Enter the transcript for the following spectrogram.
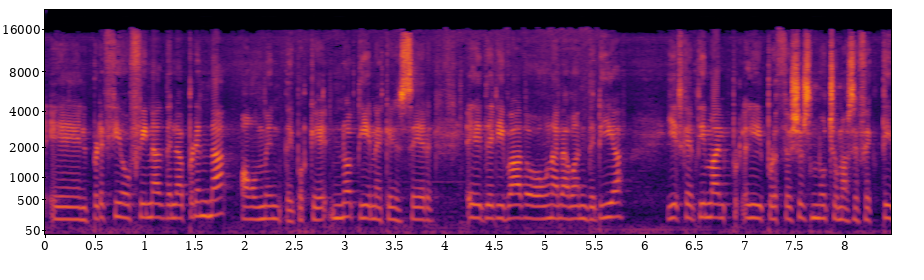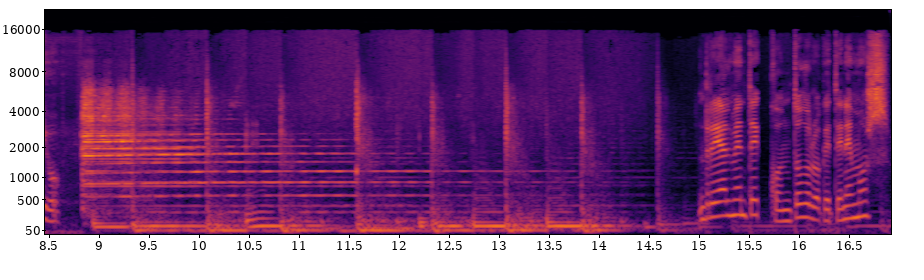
el precio final de la prenda aumente porque no tiene que ser eh, derivado a una lavandería y es que encima el, el proceso es mucho más efectivo. Realmente con todo lo que tenemos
